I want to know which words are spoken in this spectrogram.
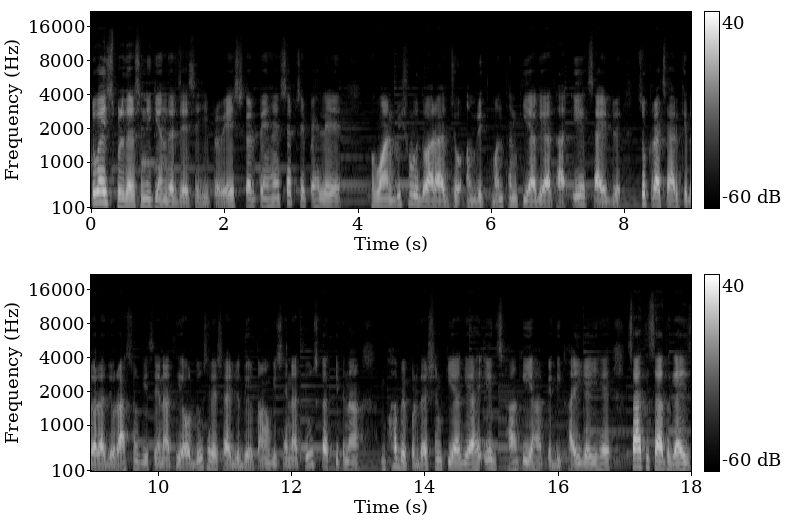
तो गाइज़ प्रदर्शनी के अंदर जैसे ही प्रवेश करते हैं, सबसे पहले भगवान विष्णु द्वारा जो अमृत मंथन किया गया था, एक साइड शुक्राचार्य के द्वारा जो राष्ट्रों की सेना थी और दूसरे साइड जो देवताओं की सेना थी, उसका कितना भव्य प्रदर्शन किया गया है। एक झांकी यहाँ पे दिखाई गई है। साथ ही साथ गाइज़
